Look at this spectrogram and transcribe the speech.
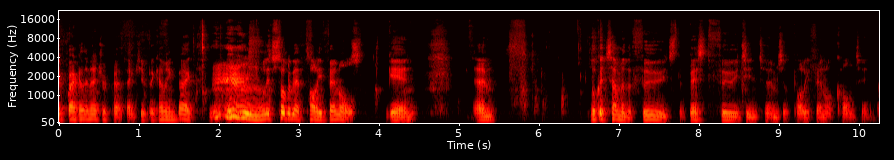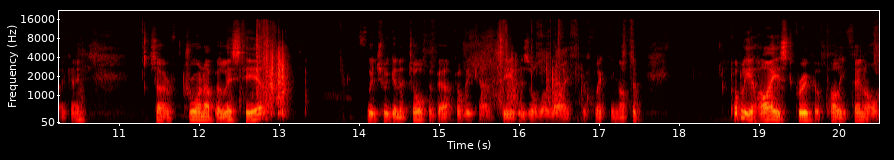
at the naturopath. Thank you for coming back. Let's talk about polyphenols again. And look at some of the foods, the best foods in terms of polyphenol content. Okay, so I've drawn up a list here, which we're going to talk about. Probably can't see it. There's all the light reflecting off it. Probably the highest group of polyphenol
